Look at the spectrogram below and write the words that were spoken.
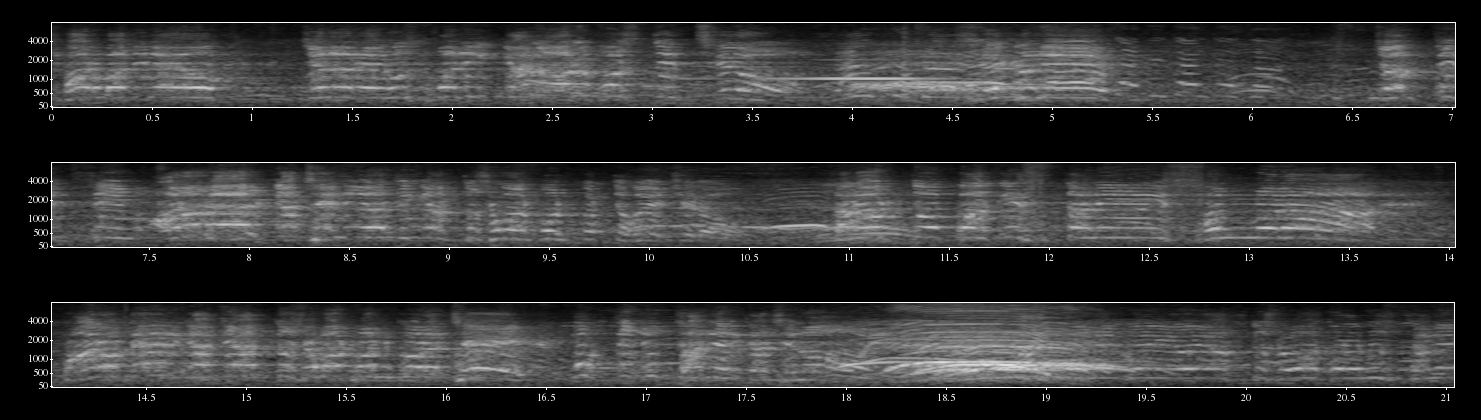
সর্বাধিনায়ক জেনারেল উসমানী কেন অনুপস্থিত ছিল সেখানে জগজিৎ সিং অরোরার কাছে নিয়াজিকে আত্মসমর্পণ করতে হয়েছিল তার অর্থ পাকিস্তানি সৈন্যরা ভারতের কাছে আত্মসমর্পণ করেছে মুক্তিযোদ্ধাদের কাছে নয় ওই ওই আত্মসমর্পণ অনুষ্ঠানে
